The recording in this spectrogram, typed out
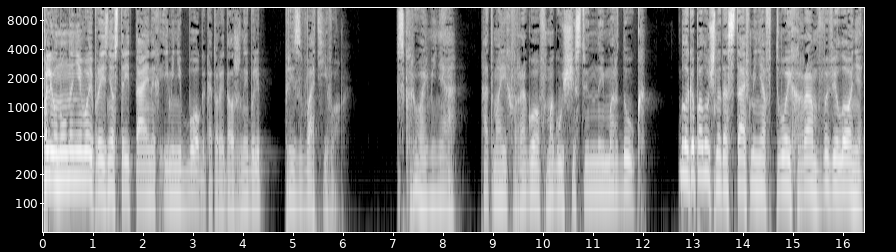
плюнул на него и произнес три тайных имени Бога, которые должны были призвать его. «Скрой меня от моих врагов, могущественный Мордук! Благополучно доставь меня в твой храм в Вавилоне!»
